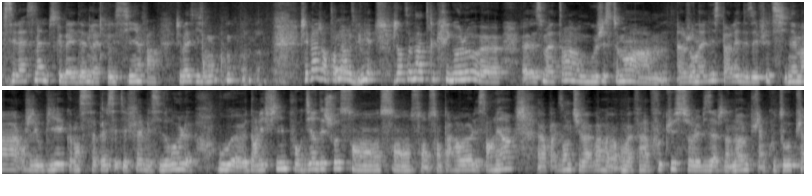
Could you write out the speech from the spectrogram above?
c'est la semaine, puisque Biden l'a fait aussi. Enfin, je sais pas ce qu'ils ont. Je sais pas, j'entendais un truc, j'entendais un truc rigolo euh, euh, ce matin où justement un, journaliste parlait des effets de cinéma. Alors j'ai oublié comment ça s'appelle cet effet, mais c'est drôle. Où euh, dans les films, pour dire des choses sans, sans, sans, parole et sans rien. Alors par exemple, tu vas avoir, on va faire un focus sur le visage d'un homme, puis un couteau, puis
